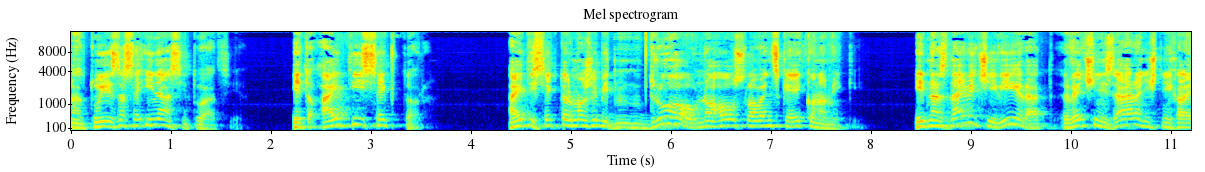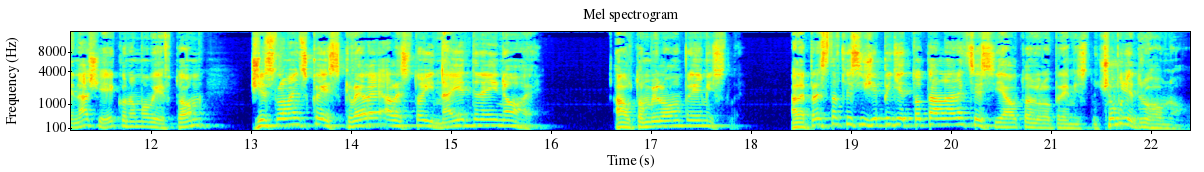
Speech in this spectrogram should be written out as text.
No tu je zase iná situácia. Je to IT sektor. IT sektor môže byť druhou nohou slovenskej ekonomiky. Jedna z najväčších výhrad väčšiny zahraničných, ale aj našich ekonomov je v tom, že Slovensko je skvelé, ale stojí na jednej nohe. Automobilovom priemysle. Ale predstavte si, že príde totálna recesia automobilového priemyslu. Čo bude druhou nohou?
